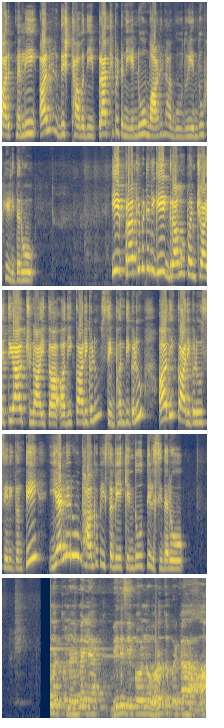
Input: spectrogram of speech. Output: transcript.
ಪಾರ್ಕ್ನಲ್ಲಿ ಅನಿರ್ದಿಷ್ಟಾವಧಿ ಪ್ರತಿಭಟನೆಯನ್ನು ಮಾಡಲಾಗುವುದು ಎಂದು ಹೇಳಿದರು. ಈ ಪ್ರತಿಭಟನೆಗೆ ಗ್ರಾಮ ಪಂಚಾಯಿತಿಯ ಚುನಾಯಿತ ಅಧಿಕಾರಿಗಳು, ಸಿಬ್ಬಂದಿಗಳು, ಅಧಿಕಾರಿಗಳು ಸೇರಿದಂತೆ ಎಲ್ಲರೂ ಭಾಗವಹಿಸಬೇಕೆಂದು ತಿಳಿಸಿದರು. ಮತ್ತು ನೈರ್ಮಲ್ಯ ಬೀದಿ ದೀಪವನ್ನು ಹೊರತು ಆ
